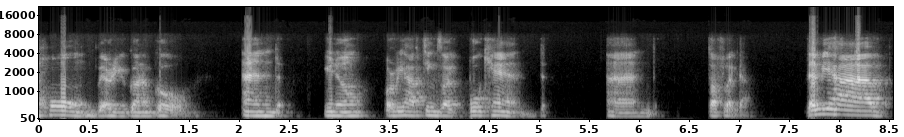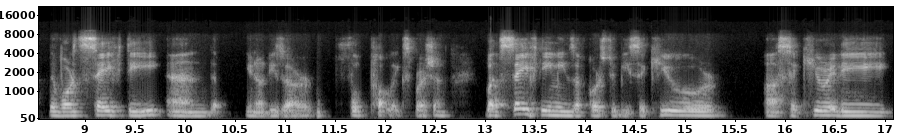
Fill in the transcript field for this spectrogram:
home where you're gonna go. And, you know, or we have things like bookend and stuff like that. Then we have the word safety, and you know, these are football expressions. But safety means, of course, to be secure, uh, security,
